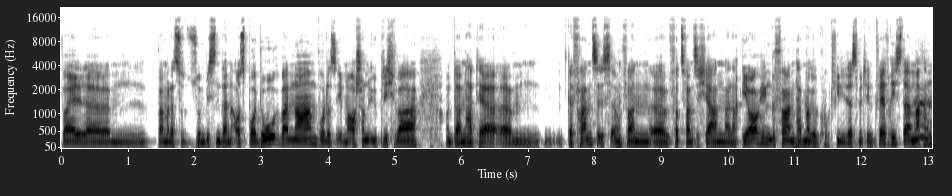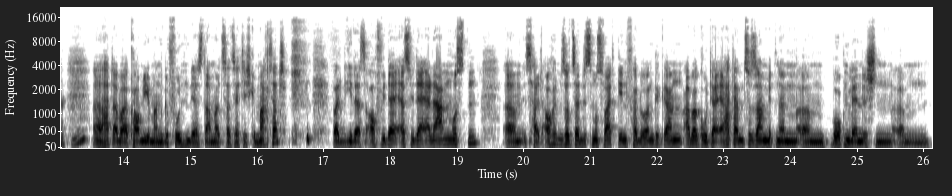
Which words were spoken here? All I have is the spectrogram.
weil, ähm, weil man das so, so ein bisschen dann aus Bordeaux übernahm, wo das eben auch schon üblich war. Und dann hat der, ähm, der Franz ist irgendwann äh, vor 20 Jahren mal nach Georgien gefahren und hat mal geguckt, wie die das mit den Quevris da machen. äh, hat aber kaum jemanden gefunden, der es damals tatsächlich gemacht hat, weil die das auch wieder erst wieder erlernen mussten. Ähm, ist halt auch im Sozialismus weitgehend verloren gegangen. Aber gut, er hat dann zusammen mit einem ähm, burgenländischen ähm,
